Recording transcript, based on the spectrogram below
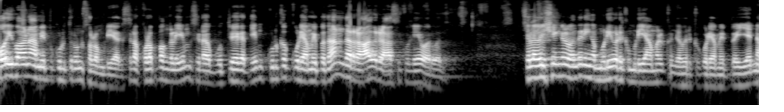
ஓய்வான அமைப்பு கொடுத்துருன்னு சொல்ல முடியாது. சில குழப்பங்களையும் சில உத்வேகத்தையும் கொடுக்கக்கூடிய அமைப்பு தான் இந்த ராகு ராசிக்குள்ளேயே வருவது. சில விஷயங்கள் வந்து நீங்கள் முடிவெடுக்க முடியாமல் கொஞ்சம் இருக்கக்கூடிய அமைப்பு என்ன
